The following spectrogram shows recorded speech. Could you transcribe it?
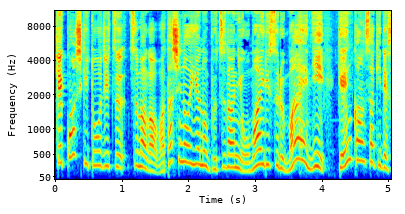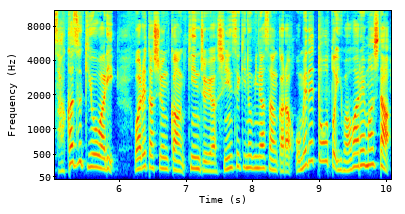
結婚式当日妻が私の家の仏壇にお参りする前に玄関先で杯を割り割れた瞬間近所や親戚の皆さんからおめでとうと祝われました。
